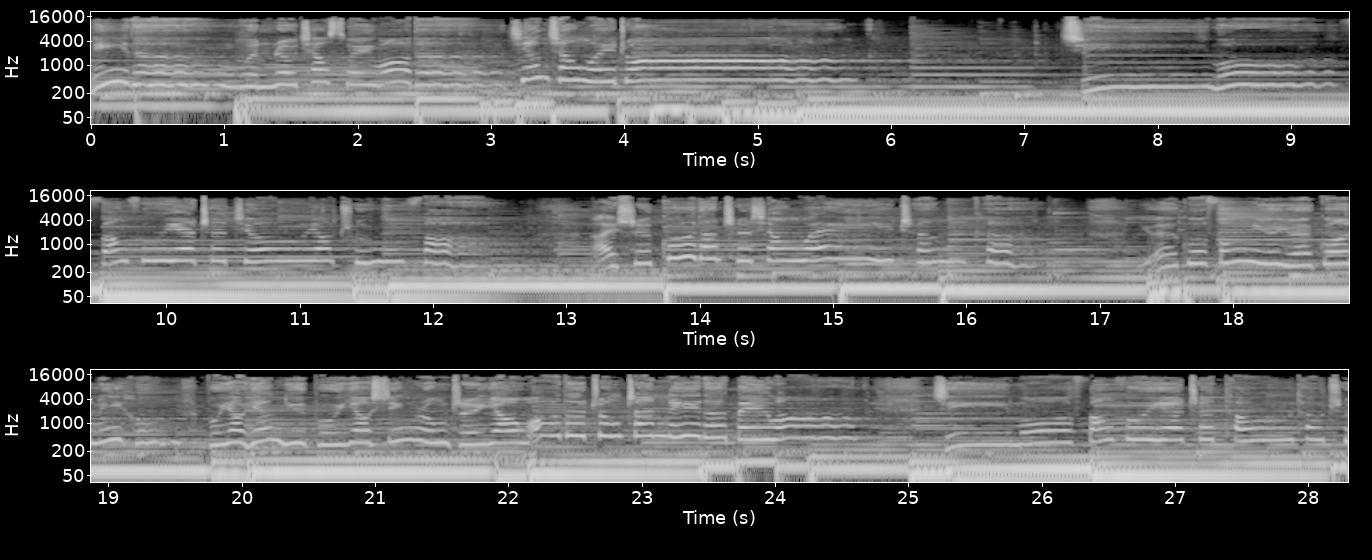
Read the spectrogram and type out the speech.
你的温柔敲碎我的坚强伪装。着就要出发，爱是孤单车厢唯一乘客，越过风雨，越过霓虹，不要言语，不要形容，只要我的终站，你的北望。寂寞仿佛夜车偷偷出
